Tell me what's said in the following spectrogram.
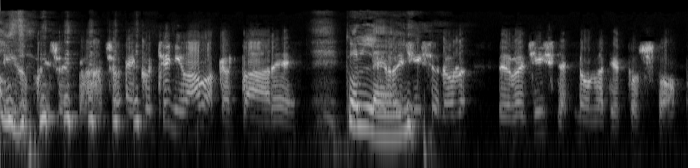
Io l'ho preso in braccio e continuavo a cantare. Con Il lei. regista non, il regista non ha detto stop.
